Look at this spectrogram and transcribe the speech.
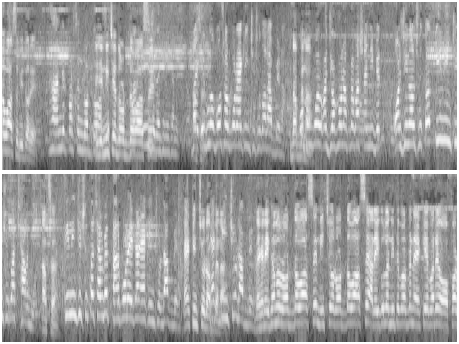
দেওয়া আছে ভিতরে? হান্ড্রেড পার্সেন্ট ডট এই যে নিচে রড দেওয়া আছে। দেখেন এখানে। ভাই আচ্ছা। এগুলো বসার পর এক ইঞ্চি সুতা লাগবে না। যখন আপনার বাসায় নিবেন অরিজিনাল সুতা তিন ইঞ্চি সুতা ছাড়বে। আচ্ছা। তিন ইঞ্চি সুতা ছাড়বে তারপরে এটা এক ইঞ্চি ডাববে না। এক ইঞ্চিও ডাববে না। ইঞ্চিও ডাববে না। দেখেন এখানেও রড দেওয়া আছে নিচেও রড দেওয়া আছে আর এগুলো নিতে পারবেন একেবারে অফার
